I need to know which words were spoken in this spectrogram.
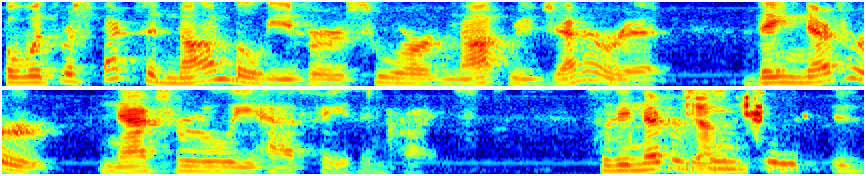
But with respect to non-believers who are not regenerate, they never naturally have faith in Christ. So they never yeah. seem to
